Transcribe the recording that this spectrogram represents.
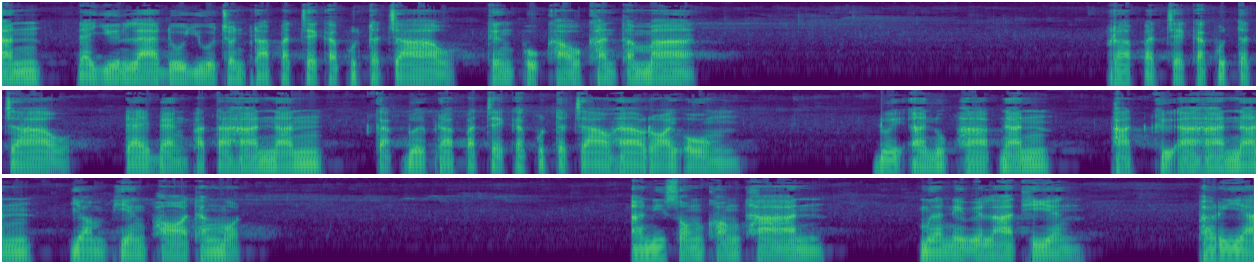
นั้นได้ยืนแลดูอยู่จนพระปัจเจกพุทธเจ้าถึงภูเขาคันธมาศพระปัจเจกพุทธเจ้าได้แบ่งพัตหารนั้น กับด้วยพระปัจเจกพุทธเจ้าห้าร้อยองค์ ด้วยอนุภาพนั้น พัดคืออาหารนั้นย่อมเพียงพอทั้งหมดอานิสงของทาน เมื่อในเวลาเที่ยง ภริยา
